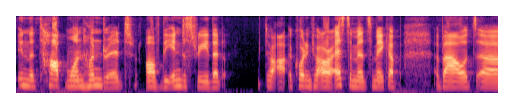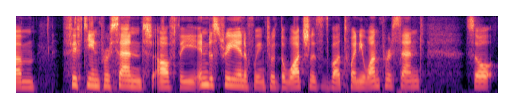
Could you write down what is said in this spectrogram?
in the top 100 of the industry that to, according to our estimates, make up about um, 15% of the industry. And if we include the watch list, it's about 21%. So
